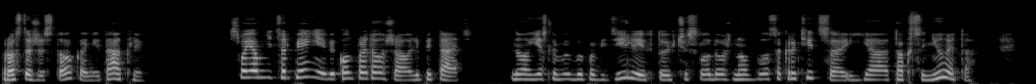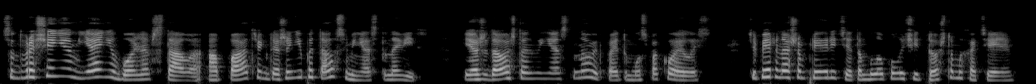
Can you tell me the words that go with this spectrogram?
просто жестоко, не так ли? В своем нетерпении Викон продолжал лепетать. Но если вы бы победили их, то их число должно было сократиться. Я так ценю это. С отвращением я невольно встала, а Патрик даже не пытался меня остановить. Я ожидала, что он меня остановит, поэтому успокоилась. Теперь нашим приоритетом было получить то, что мы хотели.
